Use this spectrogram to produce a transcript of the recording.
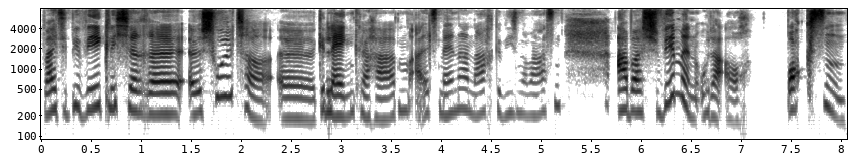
weil sie beweglichere äh, Schultergelenke äh, haben als Männer nachgewiesenermaßen. Aber Schwimmen oder auch Boxen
